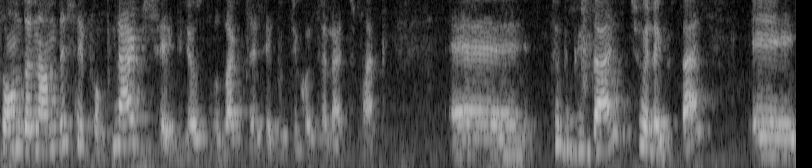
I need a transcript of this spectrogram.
son dönemde şey popüler bir şey biliyorsunuz uzakta şey butik otel açmak. Ee, tabii güzel, şöyle güzel. Ee,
